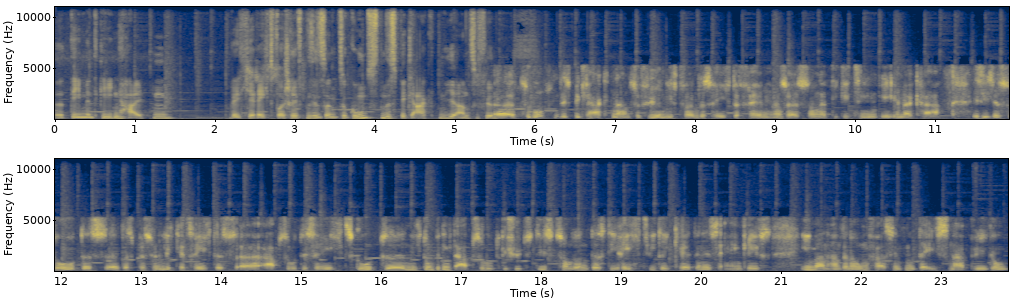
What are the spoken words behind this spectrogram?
äh, dem entgegenhalten? Welche Rechtsvorschriften sind sozusagen zugunsten des Beklagten hier anzuführen? Äh, zugunsten des Beklagten anzuführen ist vor allem das Recht der freien Meinungsäußerung, Artikel 10 EMRK. Es ist ja so, dass äh, das Persönlichkeitsrecht als äh, absolutes Rechtsgut äh, nicht unbedingt absolut geschützt ist, sondern dass die Rechtswidrigkeit eines Eingriffs immer anhand einer umfassenden Interessenabwägung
